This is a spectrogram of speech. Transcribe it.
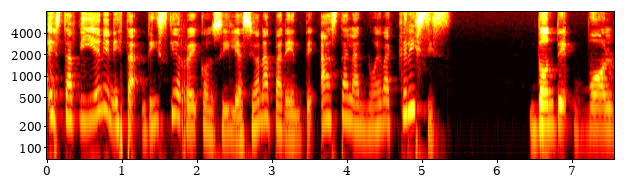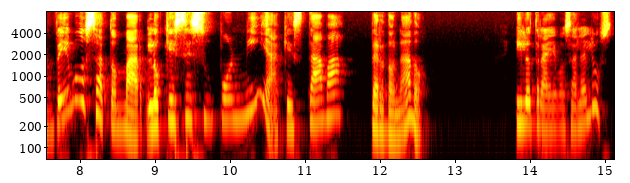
está bien en esta disque reconciliación aparente hasta la nueva crisis donde volvemos a tomar lo que se suponía que estaba perdonado y lo traemos a la luz.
